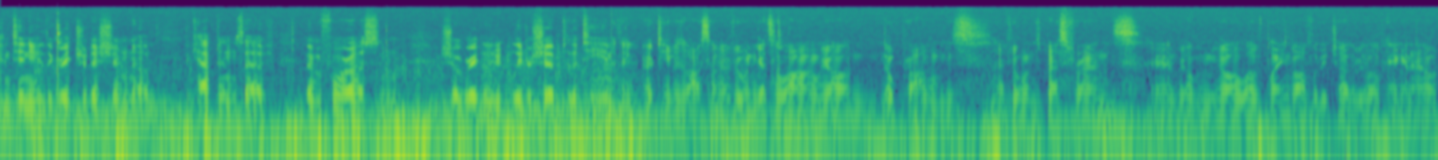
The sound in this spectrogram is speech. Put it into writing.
continue the great tradition of the captains that have been before us and show great leadership to the team. I think our team is awesome. Everyone gets along. We all no problems. Everyone's best friends, and we all, we all love playing golf with each other. We love hanging out.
